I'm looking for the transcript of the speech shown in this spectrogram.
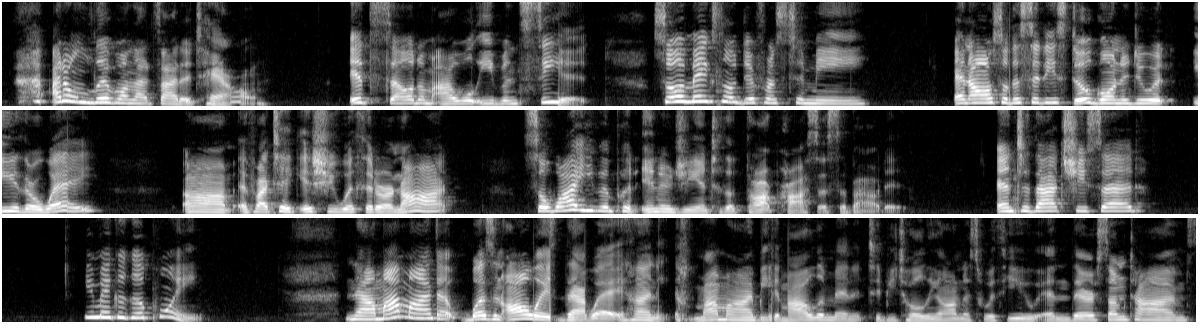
I don't live on that side of town. It's seldom I will even see it. So it makes no difference to me And also, the city's still going to do it either way um, if I take issue with it or not. So, why even put energy into the thought process about it? And to that, she said, You make a good point. Now, my mind that wasn't always that way, honey. My mind be mile a minute, to be totally honest with you. And there sometimes,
